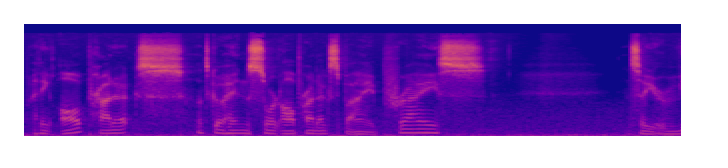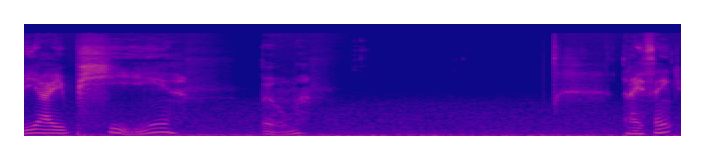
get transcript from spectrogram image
But I think all products, let's go ahead and sort all products by price. And So your VIP, boom. And I think,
